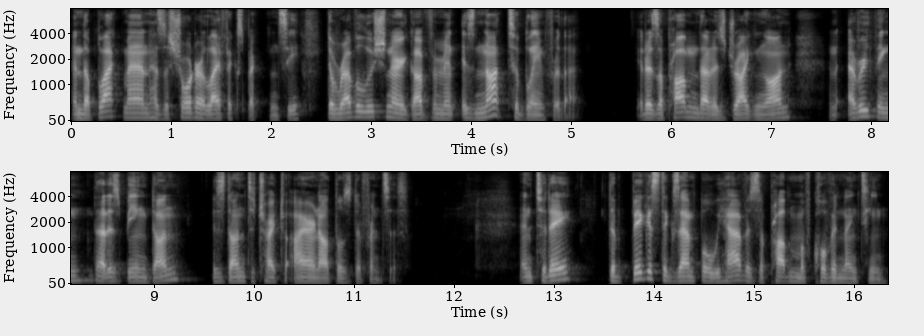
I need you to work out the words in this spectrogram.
and the black man has a shorter life expectancy, the revolutionary government is not to blame for that. It is a problem that is dragging on, and everything that is being done is done to try to iron out those differences. And today, the biggest example we have is the problem of COVID 19.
